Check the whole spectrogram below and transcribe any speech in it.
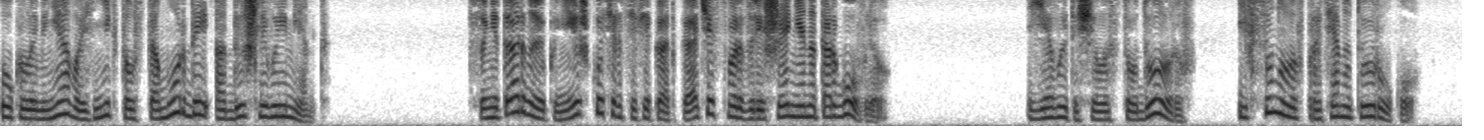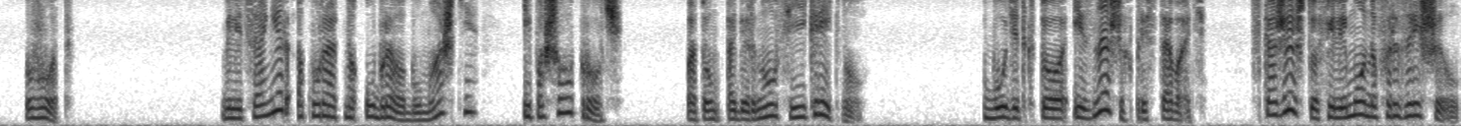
Около меня возник толстомордый одышливый мент. Санитарную книжку, сертификат качества, разрешение на торговлю». Я вытащила 100 долларов и всунула в протянутую руку. «Вот». Милиционер аккуратно убрал бумажки и пошел прочь. Потом обернулся и крикнул. «Будет кто из наших приставать, скажи, что Филимонов разрешил».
